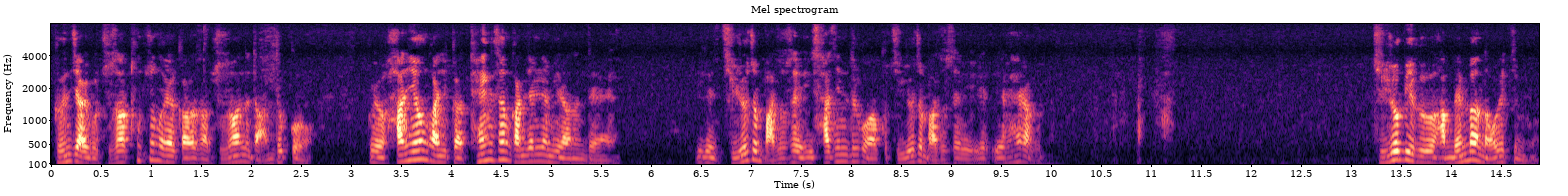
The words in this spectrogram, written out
그건지 알고 주사 통증의학과 가서 주사 맞는데 안 듣고 그 한의원 가니까 태행성 관절염이라는데 이게 진료 좀 봐주세요. 이 사진 들고 와갖고 진료 좀 봐주세요. 이래, 이래 해라 그냥 진료비 그 한 몇만 나오겠지 뭐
